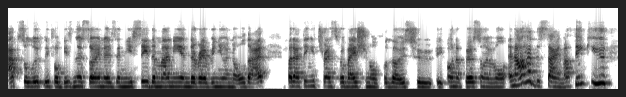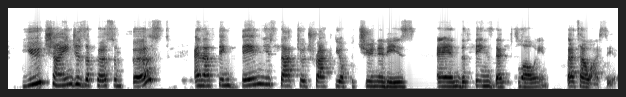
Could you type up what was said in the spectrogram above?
absolutely for business owners and you see the money and the revenue and all that but i think it's transformational for those who on a personal level and i had the same i think you you change as a person first and i think then you start to attract the opportunities and the things that flow in that's how i see it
